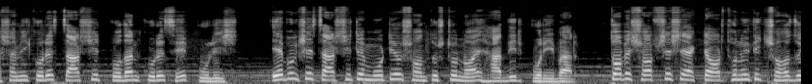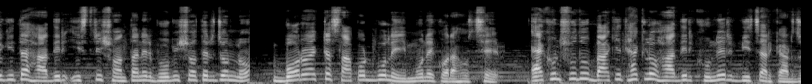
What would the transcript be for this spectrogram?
আসামি করে চার্জশিট প্রদান করেছে পুলিশ, এবং সে চার্জশিটে মোটেও সন্তুষ্ট নয় হাদির পরিবার। তবে সবশেষে একটা অর্থনৈতিক সহযোগিতা হাদির স্ত্রী সন্তানের ভবিষ্যতের জন্য বড় একটা সাপোর্ট বলেই মনে করা হচ্ছে। এখন শুধু বাকি থাকল হাদির খুনের বিচার কার্য।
